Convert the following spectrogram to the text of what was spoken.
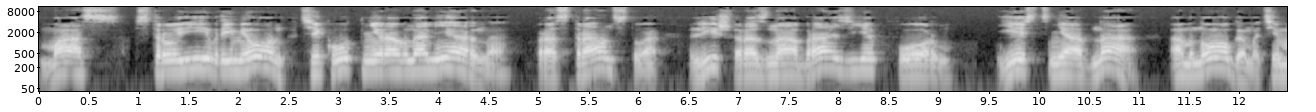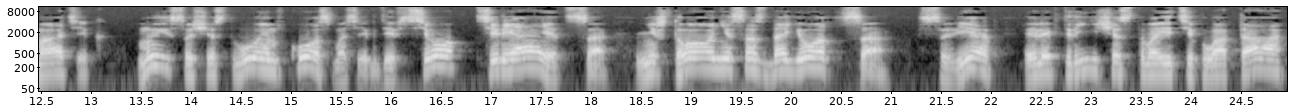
масс. Струи времен текут неравномерно. Пространство — лишь разнообразие форм. Есть не одна, а много математик. Мы существуем в космосе, где все теряется, ничто не создается. Свет, электричество и теплота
